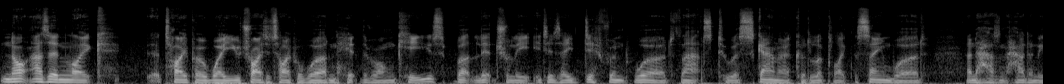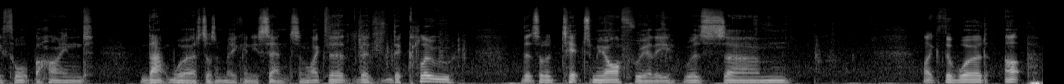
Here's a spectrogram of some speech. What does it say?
not as in like typo where you try to type a word and hit the wrong keys, but literally it is a different word that to a scanner could look like the same word and hasn't had any thought behind that word doesn't make any sense. And like the the, the clue that sort of tipped me off really was um, like the word up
